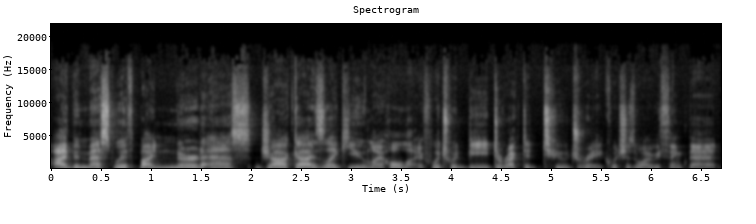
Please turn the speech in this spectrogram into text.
I've been messed with by nerd ass jock guys like you my whole life, which would be directed to Drake, which is why we think that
